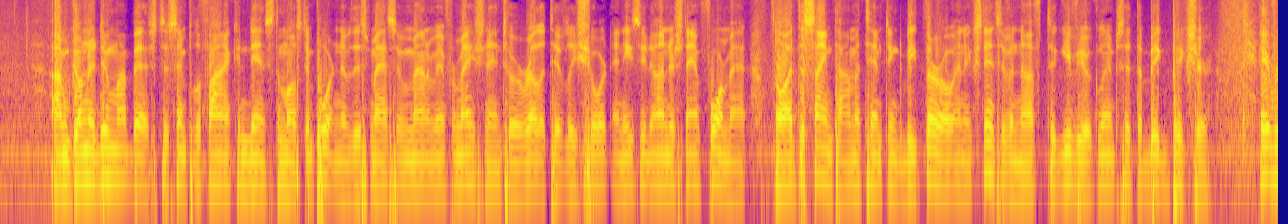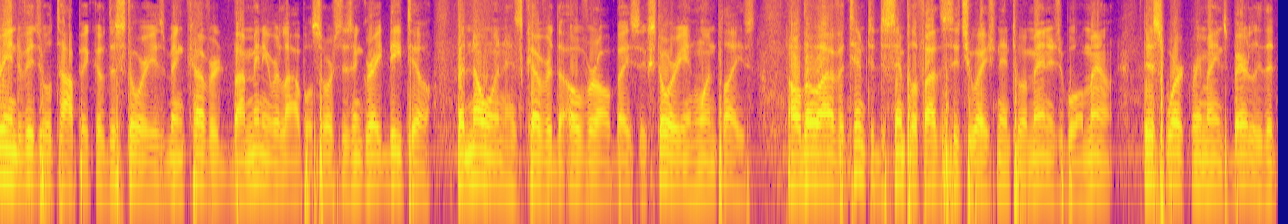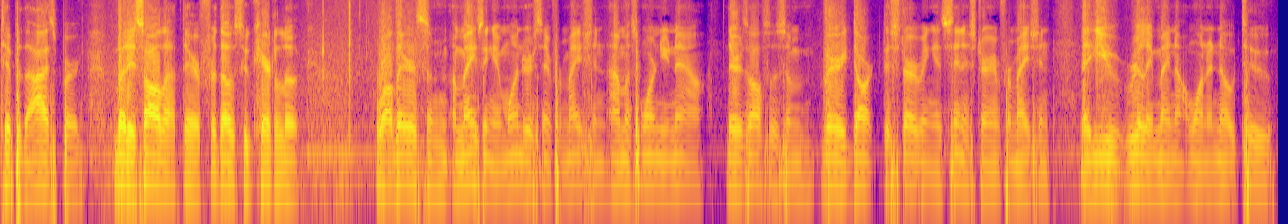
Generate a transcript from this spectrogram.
I'm going to do my best to simplify and condense the most important of this massive amount of information into a relatively short and easy to understand format, while at the same time attempting to be thorough and extensive enough to give you a glimpse at the big picture. Every individual topic of the story has been covered by many reliable sources in great detail, but no one has covered the overall basic story in one place. Although I have attempted to simplify the situation into a manageable amount, this work remains barely the tip of the iceberg, but it's all out there for those who care to look. While there is some amazing and wondrous information, I must warn you now, there is also some very dark, disturbing, and sinister information that you really may not want to know too.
